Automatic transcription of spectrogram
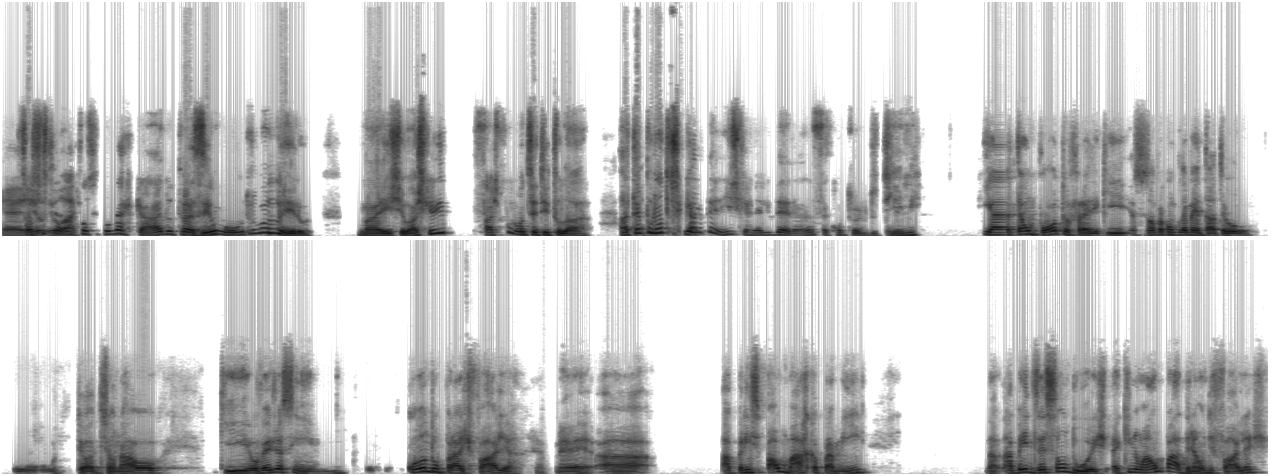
É, Só eu, se o acho... fosse para o mercado trazer um outro goleiro. Mas eu acho que ele faz por onde ser titular. Até por outras características, né? Liderança, controle do time. E até um ponto, Fred, que só para complementar teu, o, o, teu adicional, que eu vejo assim, quando o Praz falha, né, a, a principal marca para mim, a bem dizer, são duas. É que não há um padrão de falhas.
